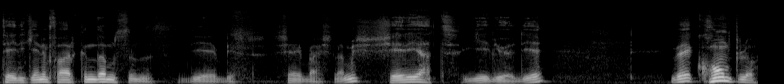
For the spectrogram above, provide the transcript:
tehlikenin farkında mısınız diye bir şey başlamış. Şeriat geliyor diye. Ve komplo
